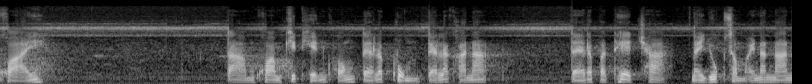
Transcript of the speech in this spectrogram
ขวาย ตามความคิดเห็นของแต่ละกลุ่ม แต่ละคณะ แต่ละประเทศชาติในยุคสมัยนั้น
